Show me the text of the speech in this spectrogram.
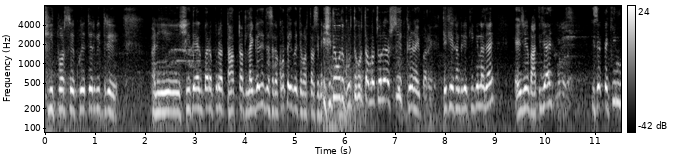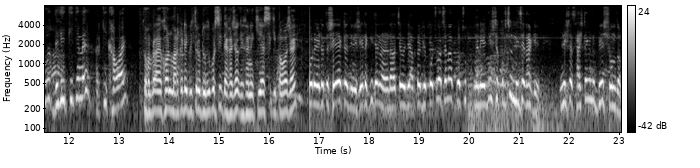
শীত পড়ছে কুয়েতের ভিতরে। মানে শীতে একবারে পুরো দাঁত টাত লাগিয়ে দিতেছে কতই করতে পারতেছে না। এই শীতের মধ্যে ঘুরতে ঘুরতে আমরা চলে আসছি ক্রেনাই পারে দেখি এখান থেকে কি কেনা যায়। এই যে বাতি যায় কিছু একটা কিনবো দেখি কি কিনে আর কি খাওয়ায়। তো আমরা এখন মার্কেটের ভিতরে ঢুকে পড়ছি, দেখা যাক এখানে কি আছে, কি পাওয়া যায়। ওরে, এটা তো সেই একটা জিনিস, এটা কি জানেন? এটা হচ্ছে ওই যে আপনার যে কচু আছে না, কচু মানে এই জিনিসটা কচুর নিচে থাকে। জিনিসটা সাইজটা কিন্তু বেশ সুন্দর।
